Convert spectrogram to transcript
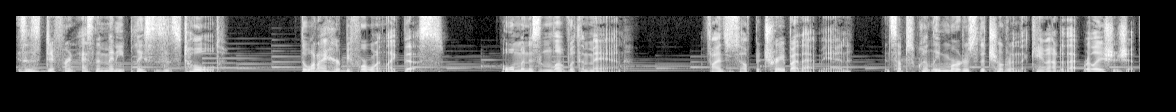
is as different as the many places it's told. The one I heard before went like this A woman is in love with a man, finds herself betrayed by that man, and subsequently murders the children that came out of that relationship.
